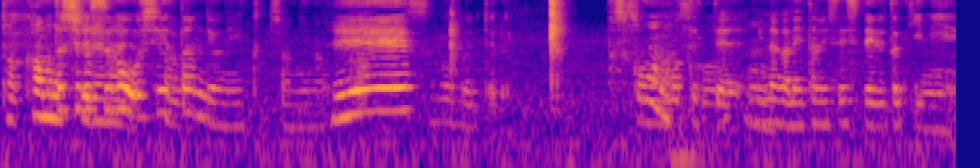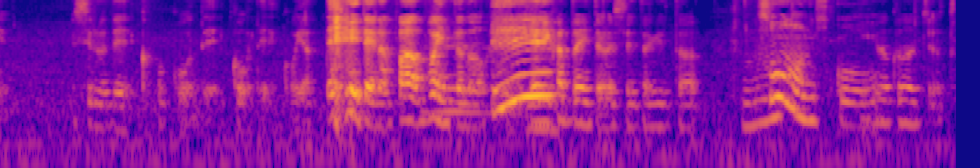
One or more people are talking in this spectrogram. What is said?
たかもし私れないがすごい教えたんだよねいくちゃんになんか。へえすごい覚えてる。パソコンを持っててそうなん。みんながネタ見せしてる時に後ろでこここうでこうでこうやって みたいなパワーポイントのえー。やり方みたいなの教えてあげた。そうなんですか。いなくなっちゃった。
